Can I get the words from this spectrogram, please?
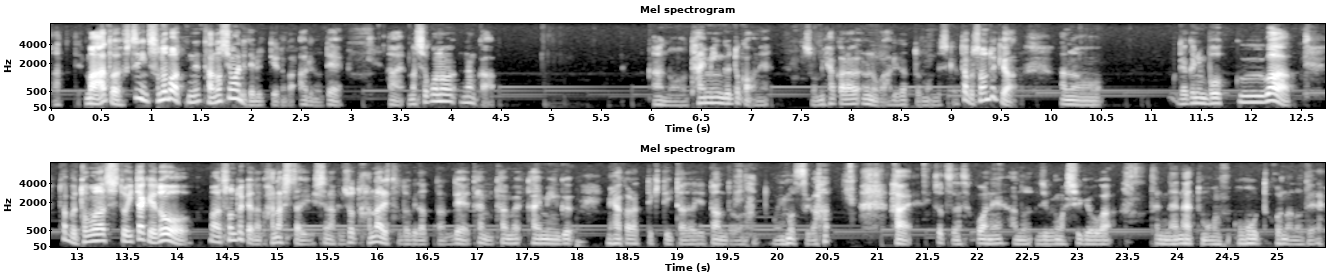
あって。まあ、あとは普通にその場ってね、楽しまれてるっていうのがあるので、はい。まあ、そこの、なんか、あの、タイミングとかをね、そう見計らうのがあれだと思うんですけど、多分その時は、あの、逆に僕は、多分友達といたけど、まあその時はなんか話したりしてなくて、ちょっと離れてた時だったんで、タイムタイムタイミング見計らってきていただいたんだろうなと思いますが、はい。ちょっとね、そこはね、あの、自分は修行が足りないなと思うところなので、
